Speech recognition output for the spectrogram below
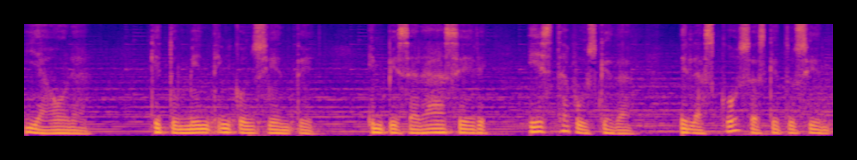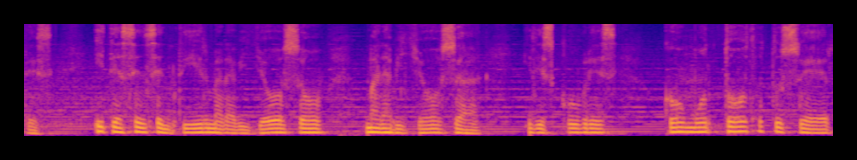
y ahora que tu mente inconsciente empezará a hacer esta búsqueda de las cosas que tú sientes y te hacen sentir maravilloso, maravillosa y descubres cómo todo tu ser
